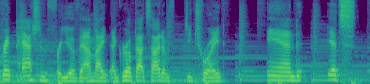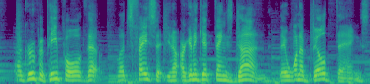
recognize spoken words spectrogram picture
great passion for U of M. I, I grew up outside of Detroit, and it's a group of people that, let's face it, you know, are going to get things done. They want to build things.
